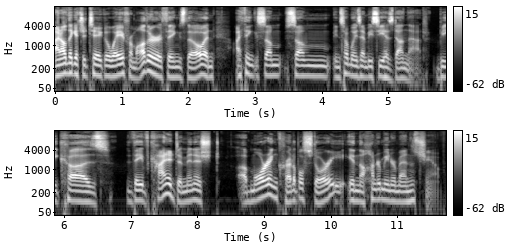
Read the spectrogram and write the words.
I don't think it should take away from other things though, and I think some some in some ways NBC has done that because they've kind of diminished a more incredible story in the 100 meter men's champ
